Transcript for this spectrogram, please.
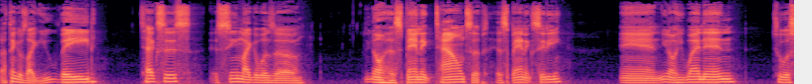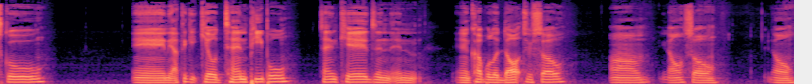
I think it was like Uvalde, Texas. It seemed like it was a you know Hispanic town to Hispanic city, and you know he went in to a school, and I think he killed ten people, ten kids, and and, and a couple adults or so. Um, you know, so you know,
